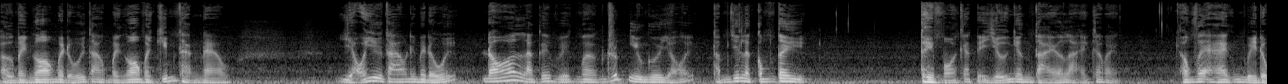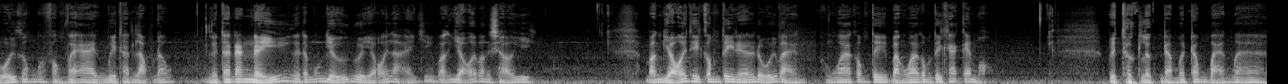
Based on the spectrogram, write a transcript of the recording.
ừ mày ngon mày đuổi tao mày ngon mày kiếm thằng nào giỏi như tao đi mày đuổi đó là cái việc mà rất nhiều người giỏi, thậm chí là công ty, tìm mọi cách để giữ nhân tài ở lại các bạn. Không phải ai cũng bị đuổi, không không phải ai cũng bị thanh lọc đâu. Người ta năn nỉ, người ta muốn giữ người giỏi lại chứ bạn giỏi bằng sợ gì? Bạn giỏi thì công ty này nó đuổi bạn bạn qua công ty, bạn qua công ty khác cái một. Vì thực lực nằm ở trong bạn mà.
